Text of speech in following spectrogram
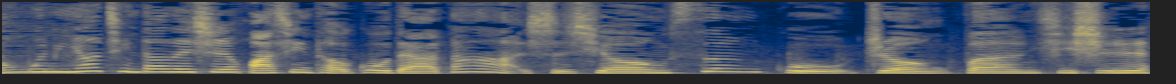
好，好，我们邀请到的是华信投顾的大师兄孙谷正分析师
